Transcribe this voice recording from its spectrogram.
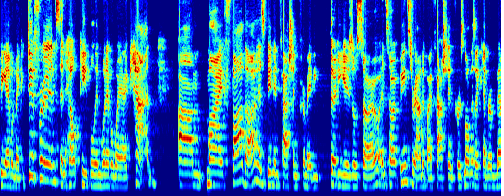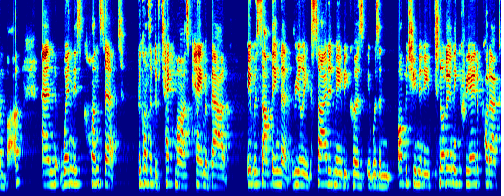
being able to make a difference and help people in whatever way I can. Um, my father has been in fashion for maybe 30 years or so, and so I've been surrounded by fashion for as long as I can remember. And when this concept, the concept of Tecmask came about, it was something that really excited me because it was an opportunity to not only create a product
